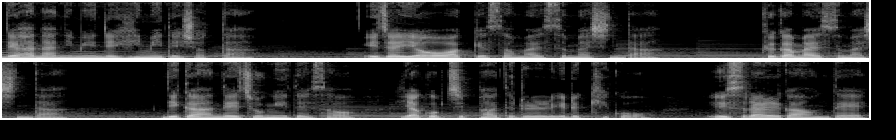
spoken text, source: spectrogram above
내 하나님이 내 힘이 되셨다. 이제 여호와께서 말씀하신다. 그가 말씀하신다. 네가 내 종이 돼서 야곱 지파들을 일으키고 이스라엘 가운데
